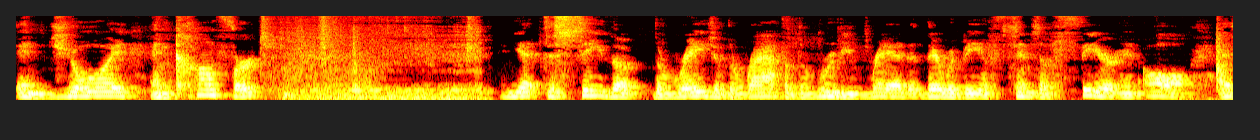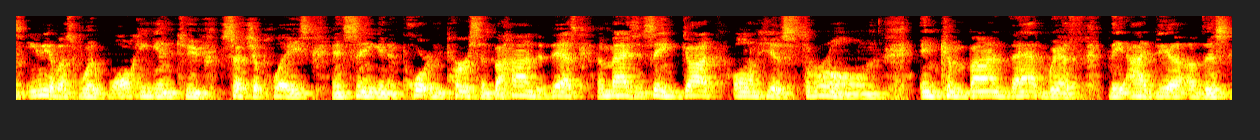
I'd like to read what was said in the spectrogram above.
and joy and comfort and yet to see the, the rage of the wrath of the ruby red, there would be a sense of fear and awe as any of us would walking into such a place and seeing an important person behind a desk. Imagine seeing God on his throne and combine that with the idea of this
